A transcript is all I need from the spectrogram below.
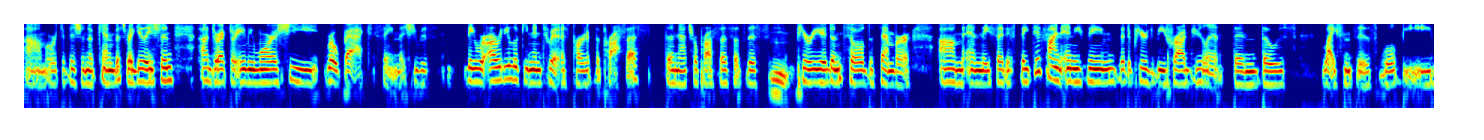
um, or Division of Cannabis Regulation uh, Director Amy Moore, she wrote back saying that she was they were already looking into it as part of the process, the natural process of this mm. period until December, um, and they said if they did find anything that appeared to be fraudulent, then those licenses will be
